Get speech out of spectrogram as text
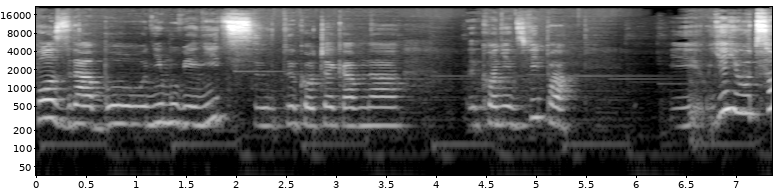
pozdra, bo nie mówię nic, tylko czekam na koniec VIP-a. I jeju, co?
